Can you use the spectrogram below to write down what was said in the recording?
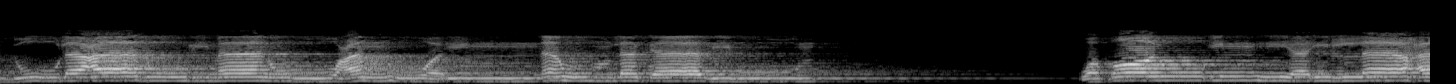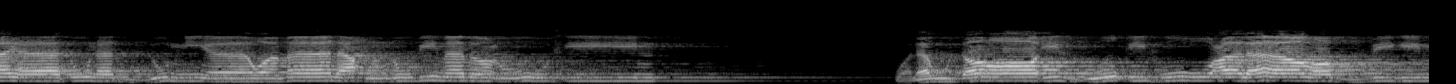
لَعَادُوا لِمَا نُهُوا عَنْهُ وَإِنَّهُمْ لَكَاذِبُونَ. وَقَالُوا إِنْ هِيَ إِلَّا حَيَاتُنَا الدُّنْيَا وَمَا نَحْنُ بِمَبْعُوثِينَ. وَلَوْ تَرَىٰ إِذْ وُقِفُوا عَلَىٰ رَبِّهِمْ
